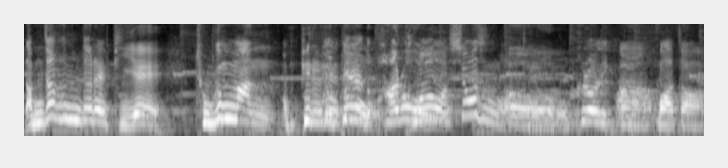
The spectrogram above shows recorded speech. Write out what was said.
남자분들에 비해 조금만 어필을 해도, 어필해도 바로- 더 쉬워지는 것 같아. 어, 그러니까 맞아.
